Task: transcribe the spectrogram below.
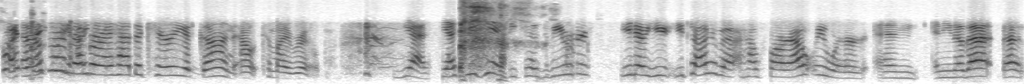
Quite And I remember I had to carry a gun out to my room. Yes, yes, you did because we were. You know, you you talk about how far out we were, and and you know that that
